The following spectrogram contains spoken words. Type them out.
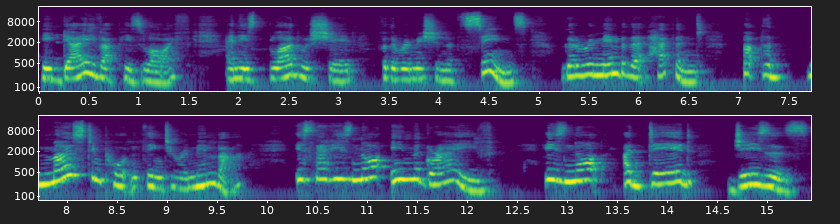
He gave up his life, and his blood was shed for the remission of sins. We've got to remember that happened. But the most important thing to remember is that he's not in the grave. He's not a dead Jesus.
